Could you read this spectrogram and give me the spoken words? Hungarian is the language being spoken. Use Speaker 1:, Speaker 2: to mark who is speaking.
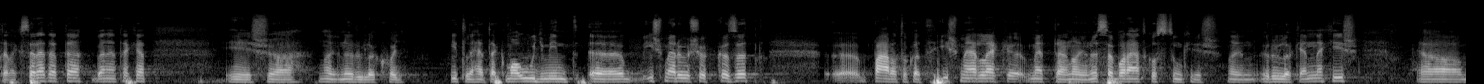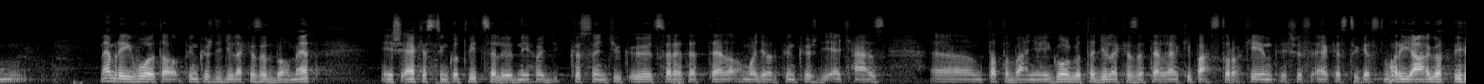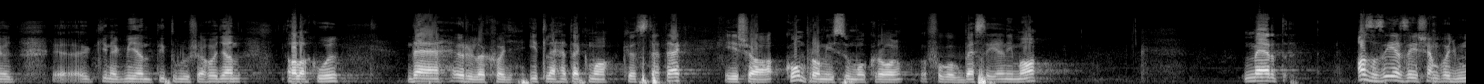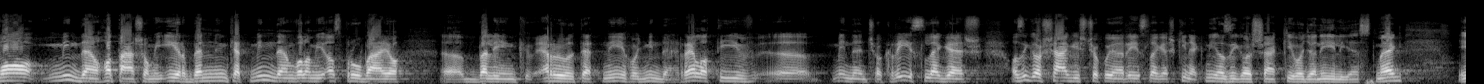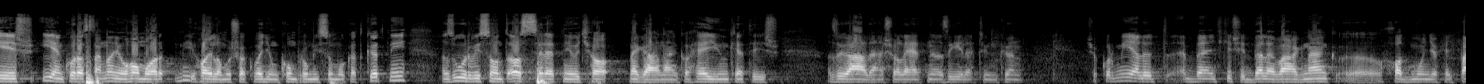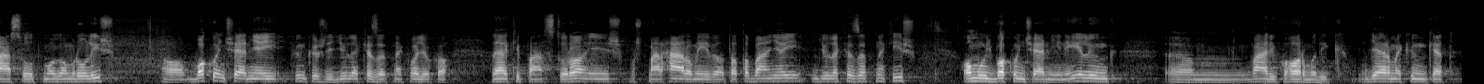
Speaker 1: Telek szeretettel benneteket, és nagyon örülök, hogy itt lehetek ma úgy, mint ismerősök között. Páratokat ismerlek, Mettel nagyon összebarátkoztunk, és nagyon örülök ennek is. Nemrég volt a Pünkösdi gyülekezetben a Met, és elkezdtünk ott viccelődni, hogy köszöntjük őt szeretettel a Magyar Pünkösdi Egyház tatabányai Golgota gyülekezete lelkipásztoraként, és ezt elkezdtük ezt variálgatni, hogy kinek milyen titulusa hogyan alakul. De örülök, hogy itt lehetek ma köztetek, és a kompromisszumokról fogok beszélni ma, mert az az érzésem, hogy ma minden hatás, ami ér bennünket, minden valami azt próbálja belénk erőltetni, hogy minden relatív, minden csak részleges, az igazság is csak olyan részleges, kinek mi az igazság, ki hogyan éli ezt meg, és ilyenkor aztán nagyon hamar mi hajlamosak vagyunk kompromisszumokat kötni. Az Úr viszont azt szeretné, hogyha megállnánk a helyünket, és az ő áldása lehetne az életünkön. És akkor mielőtt ebben egy kicsit belevágnánk, hadd mondjak egy pár szót magamról is. A Bakonycsernyei Pünkösdi gyülekezetnek vagyok a lelkipásztora, és most már három éve a tatabányai gyülekezetnek is. Amúgy Bakoncsernyin élünk, várjuk a harmadik gyermekünket,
